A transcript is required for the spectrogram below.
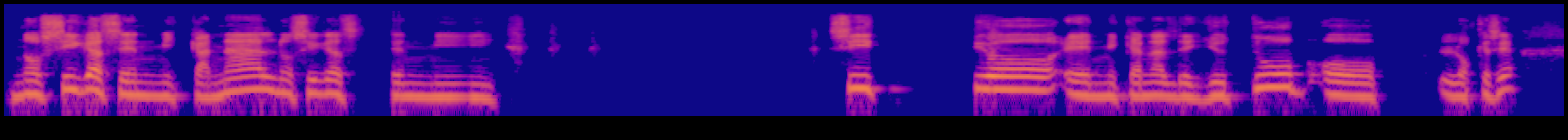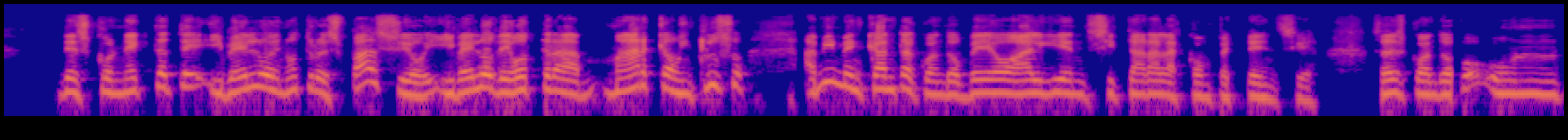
no sigas en mi canal, no sigas en mi sitio, en mi canal de YouTube o lo que sea desconéctate y velo en otro espacio y velo de otra marca o incluso a mí me encanta cuando veo a alguien citar a la competencia. ¿Sabes? Cuando un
